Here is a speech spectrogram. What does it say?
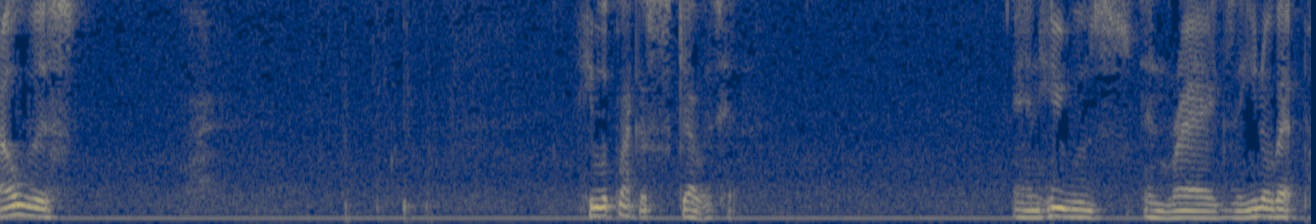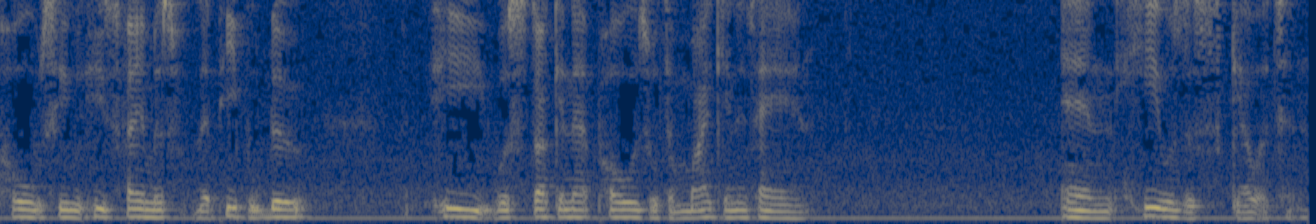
Elvis. He looked like a skeleton, and he was in rags. And you know that pose he he's famous that people do? He was stuck in that pose with a mic in his hand. And he was a skeleton.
